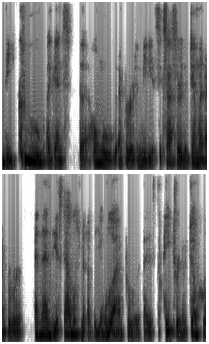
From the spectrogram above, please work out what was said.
the coup against the Hongwu emperor's immediate successor, the Jianwen emperor, and then the establishment of the Yongle emperor, that is the patron of Zheng He,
